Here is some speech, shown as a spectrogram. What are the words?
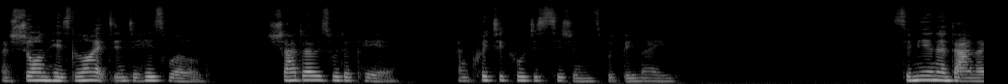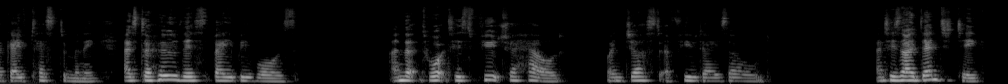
and shone his light into his world, shadows would appear and critical decisions would be made. Simeon and Anna gave testimony as to who this baby was and that what his future held when just a few days old. And his identity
